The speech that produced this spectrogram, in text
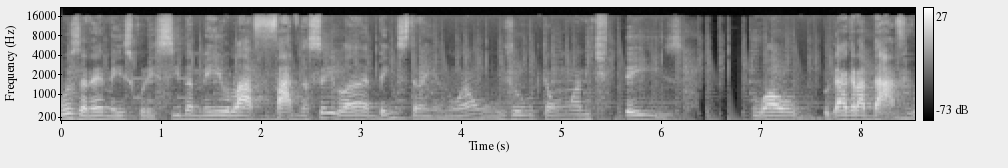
usam, né? Meio escurecida, meio lavada, sei lá, é bem estranho. Não é um jogo que tem uma nitidez visual agradável.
